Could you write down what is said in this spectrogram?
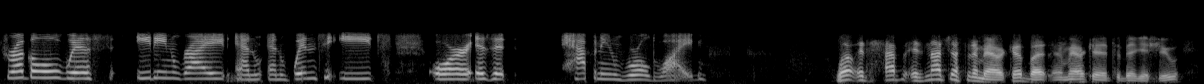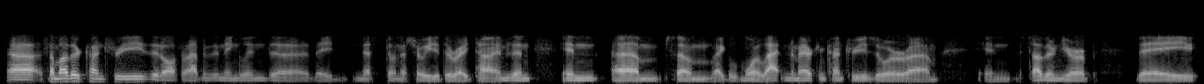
struggle with eating right and and when to eat, or is it happening worldwide? Well, it's hap- it's not just in America, but in America it's a big issue. Uh, some other countries, it also happens in England. Uh, they ne- don't necessarily eat at the right times, and in um, some like more Latin American countries or um, in Southern Europe, they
